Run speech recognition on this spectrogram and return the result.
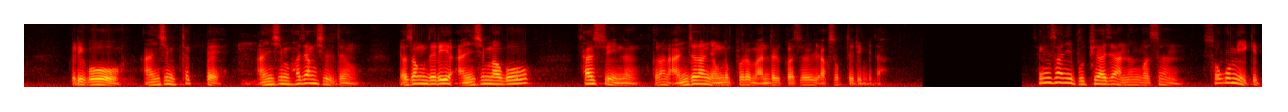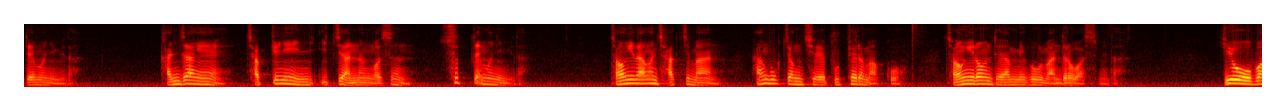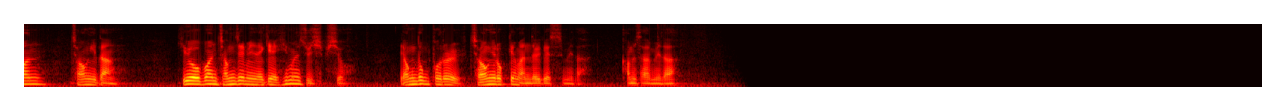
그리고 안심 택배, 안심 화장실 등 여성들이 안심하고 살 수 있는 그런 안전한 영등포를 만들 것을 약속드립니다. 생선이 부패하지 않는 것은 소금이 있기 때문입니다. 간장에 잡균이 있- 있지 않는 것은 숯 때문입니다. 정의당은 작지만 한국 정치의 부패를 막고 정의로운 대한민국을 만들어 왔습니다. 기호 5번 정의당, 기호 5번 정재민에게 힘을 주십시오. 영등포를 정의롭게 만들겠습니다. 감사합니다.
